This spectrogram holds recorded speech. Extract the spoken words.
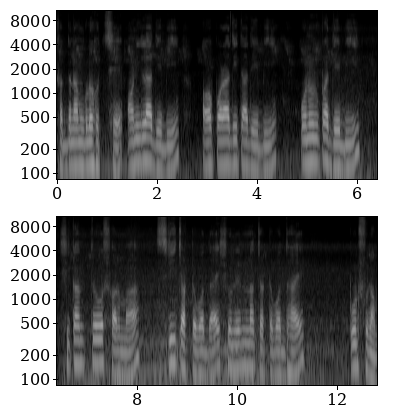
ছদ্মনামগুলো হচ্ছে অনিলা দেবী অপরাজিতা দেবী, অনুরূপা দেবী, শ্রীকান্ত শর্মা, শ্রী চট্টোপাধ্যায়, সুনীলনাথ চট্টোপাধ্যায়, পরশুরাম।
